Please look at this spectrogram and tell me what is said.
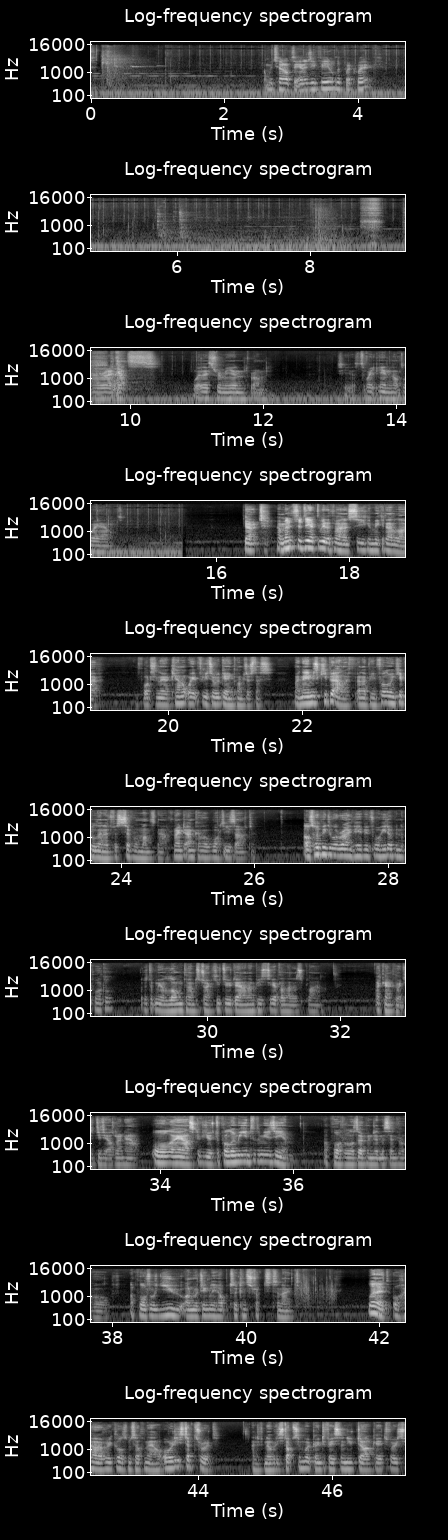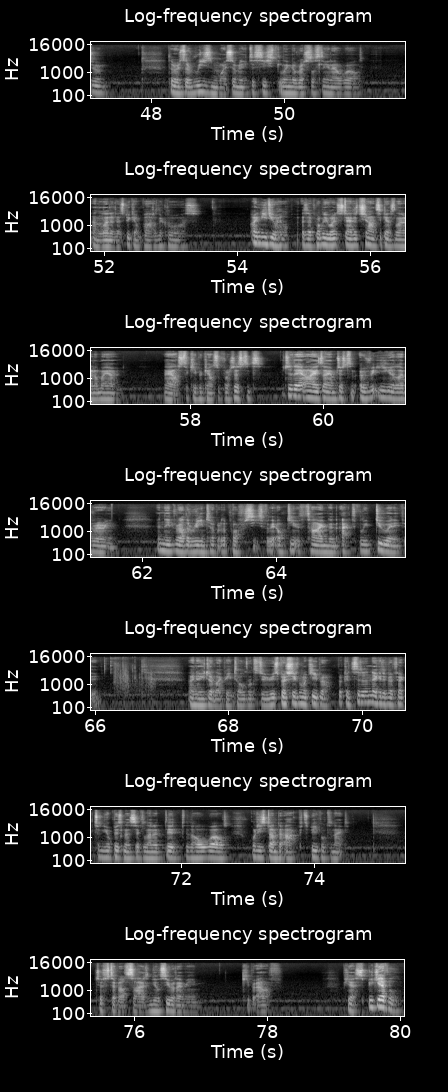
Can't we turn off the energy field if we're quick? Where they threw me in from. See, that's the way in, not the way out. Garrett, I managed to deactivate the furnace so you can make it out alive. Unfortunately, I cannot wait for you to regain consciousness. My name is Keeper Aleph, and I've been following Keeper Leonard for several months now, trying to uncover what he's after. I was hoping to arrive here before he'd open the portal, but it took me a long time to track you two down and piece together Leonard's plan. I can't go into details right now. All I ask of you is to follow me into the museum. A portal is opened in the central hall. A portal you unwittingly helped to construct tonight. Leonard, or however he calls himself now, already stepped through it. And if nobody stops him, we're going to face a new dark age very soon. There is a reason why so many deceased linger restlessly in our world, and Leonard has become part of the cause. I need your help, as I probably won't stand a chance against Leonard on my own. I asked the Keeper Council for assistance, but to their eyes I am just an overeager librarian, and they'd rather reinterpret the prophecies for the umpteenth time than actively do anything. I know you don't like being told what to do, especially from a keeper, but consider the negative effects on your business if Leonard did to the whole world what he's done to Arkpit's people tonight. Just step outside and you'll see what I mean. Keeper Aleph. P.S. Be careful.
